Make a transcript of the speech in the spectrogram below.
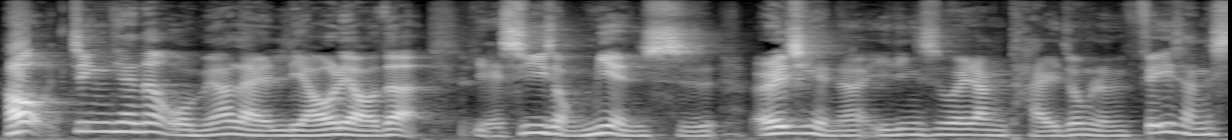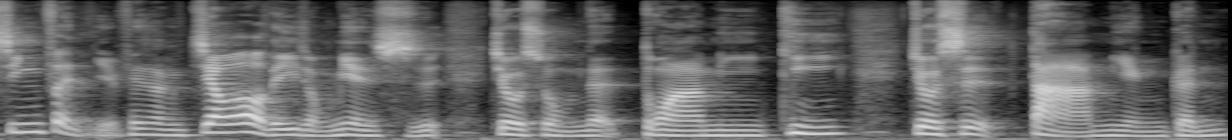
好，今天呢，我们要来聊聊的也是一种面食，而且呢，一定是会让台中人非常兴奋也非常骄傲的一种面食，就是我们的大米鸡，就是大面羹。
